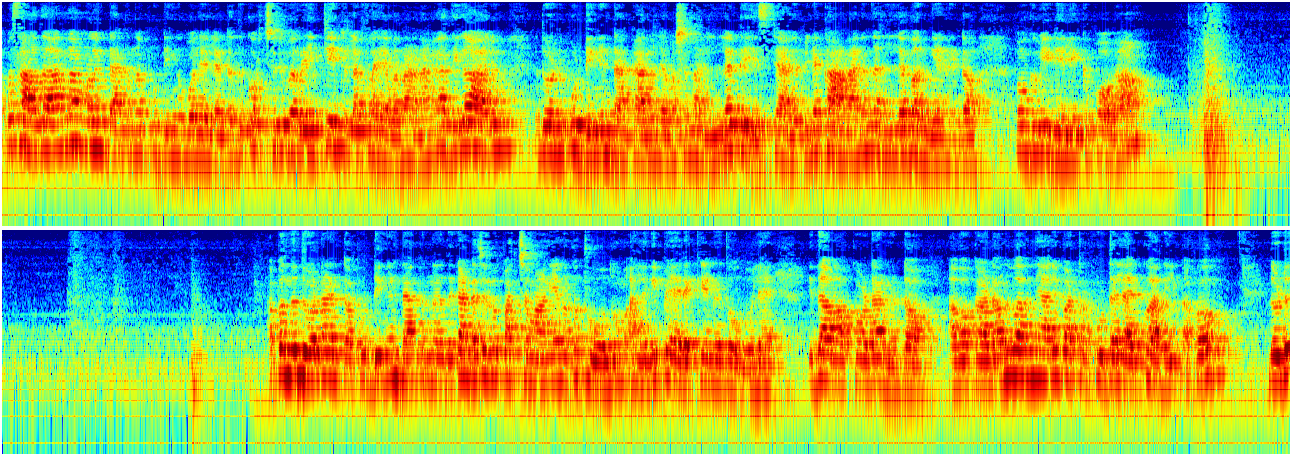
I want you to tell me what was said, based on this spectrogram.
അപ്പൊ സാധാരണ നമ്മൾ ഉണ്ടാക്കുന്ന പുഡിങ് പോലെ അല്ല കേട്ടോ. ഇത് കുറച്ചൊരു വെറൈറ്റി ആയിട്ടുള്ള ഫ്ലേവർ ആണ്. അങ്ങനെ അധികം ആരും ഇതുകൊണ്ട് പുഡിങ് ഉണ്ടാക്കാറില്ല. പക്ഷെ നല്ല ടേസ്റ്റ് ആണ്. പിന്നെ കാണാനും നല്ല ഭംഗിയാണ് കേട്ടോ. അപ്പൊ നമുക്ക് വീഡിയോയിലേക്ക് പോകാം. അപ്പൊ ഇന്ന് ഇതുകൊണ്ടാണ് കേട്ടോ പുഡിംഗ് ഉണ്ടാക്കുന്നത്. കണ്ട ചിലപ്പോൾ പച്ചമാങ്ങ എന്നൊക്കെ തോന്നും അല്ലെങ്കിൽ പേരക്കയാണ് തോന്നും അല്ലെ ഇത് അവക്കോടാണ് കേട്ടോ അവക്കാടോ എന്ന് പറഞ്ഞാൽ ബട്ടർ ഫ്രൂട്ട് എല്ലാവർക്കും അറിയും. അപ്പൊ ഇതോട്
